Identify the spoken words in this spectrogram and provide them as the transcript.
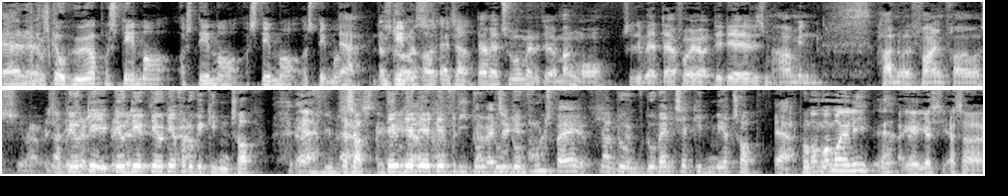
Ja, det For er- du skal jo høre på stemmer og stemmer og stemmer og stemmer. Ja, der skal Igen, også, og, altså, jeg har været turmanager i mange år, så det er derfor, jeg, det er det, jeg ligesom har min har noget erfaring fra også. Ja, ja, det, er jo, det, det, er det, det er jo derfor, du vil give den top. ja lige præcis. Altså, det, det, det, det, det er fordi, du, jeg er vant til du, at give du, fuld spage. nej, du, du er vant til at give den mere top. Ja, På- Må, må, må jeg lige? Ja. Jeg, jeg, altså,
